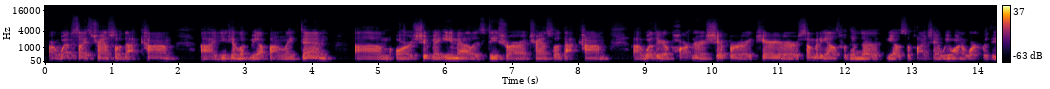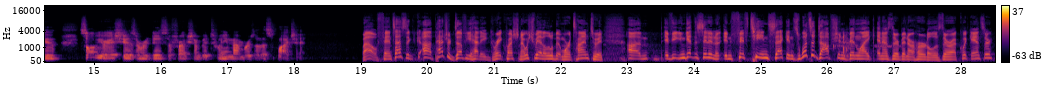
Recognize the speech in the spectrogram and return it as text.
Our website's transflo.com. Uh, you can look me up on LinkedIn um, or shoot me an email. It's dschrier at transflo.com. Uh, whether you're a partner, a shipper, a carrier, or somebody else within the you know supply chain, we want to work with you, solve your issues, and reduce the friction between members of the supply chain. Wow, fantastic. Uh, Patrick Duffy had a great question. I wish we had a little bit more time to it. Um, if you can get this in, in in 15 seconds, what's adoption been like, and has there been a hurdle? Is there a quick answer?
